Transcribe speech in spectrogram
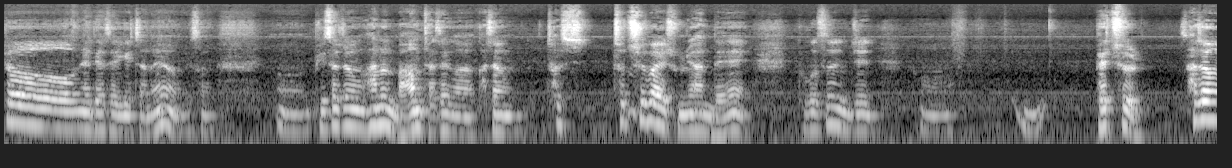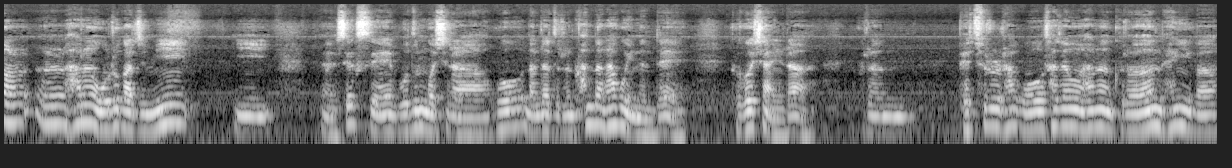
편에 대해서 얘기했잖아요. 그래서 어, 비사정 하는 마음 자세가 가장 첫, 시- 첫 출발이 중요한데 그것은 이제 어, 음, 배출 사정을 하는 오르가즘이 이 에, 섹스의 모든 것이라고 남자들은 판단하고 있는데 그것이 아니라 그런 배출을 하고 사정을 하는 그런 행위가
